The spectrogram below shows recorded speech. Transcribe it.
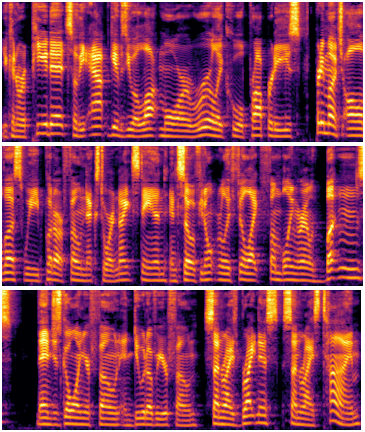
You can repeat it, so the app gives you a lot more really cool properties. Pretty much all of us, we put our phone next to our nightstand, and so if you don't really feel like fumbling around with buttons, then just go on your phone and do it over your phone. Sunrise brightness, sunrise time,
